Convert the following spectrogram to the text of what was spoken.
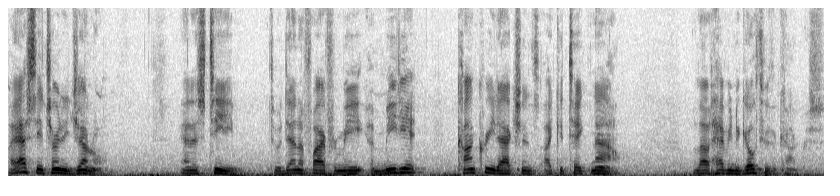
I asked the Attorney General and his team to identify for me immediate, concrete actions I could take now without having to go through the Congress.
